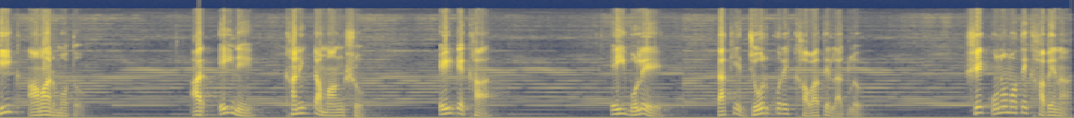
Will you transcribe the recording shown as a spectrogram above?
ঠিক আমার মতো। আর এই নে খানিকটা মাংস। এইটে খা। এই বলে তাকে জোর করে খাওয়াতে লাগল। সে কোনো মতে খাবে না।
